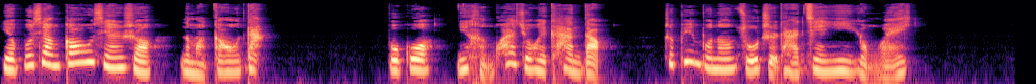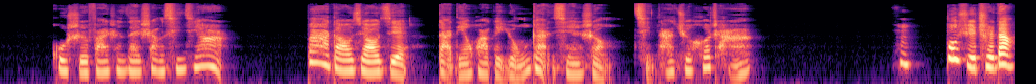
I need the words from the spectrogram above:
也不像高先生那么高大。不过，你很快就会看到，这并不能阻止他见义勇为。故事发生在上星期二，霸道小姐打电话给勇敢先生。请他去喝茶。哼，不许迟到！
